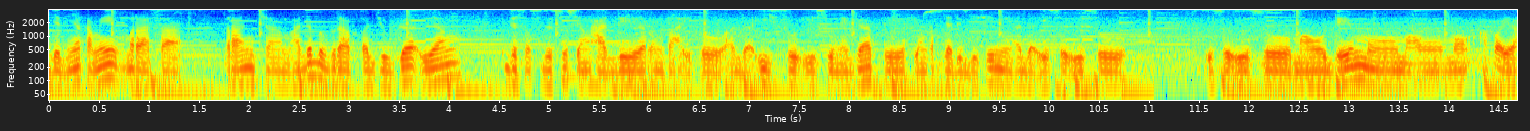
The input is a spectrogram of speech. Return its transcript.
Jadinya kami merasa terancam. Ada beberapa juga yang desas-desus yang hadir entah itu ada isu-isu negatif yang terjadi di sini ada isu-isu isu-isu mau demo mau mau apa ya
